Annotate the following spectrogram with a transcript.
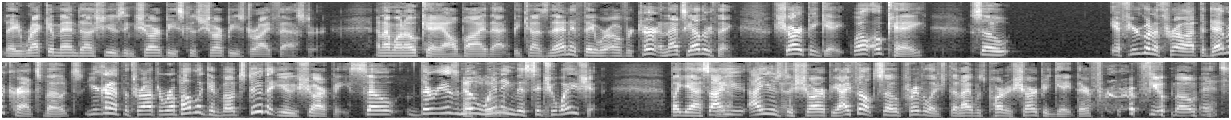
They recommend us using Sharpies because Sharpies dry faster." And I went, "Okay, I'll buy that because then if they were overturned, and that's the other thing, Sharpie Gate. Well, okay, so." If you're going to throw out the Democrats' votes, you're going to have to throw out the Republican votes too that use Sharpie. So there is no Absolutely. winning this situation. But yes, I Yeah. I used a Sharpie. I felt so privileged that I was part of Sharpie Gate there for a few moments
